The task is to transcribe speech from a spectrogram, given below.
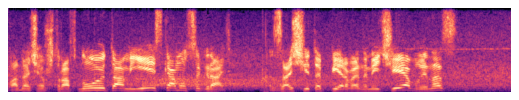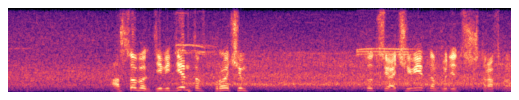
Подача в штрафную. Там есть кому сыграть. Защита первая на мяче. Вынос. Особых дивидендов, впрочем, тут все очевидно, будет штрафной.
